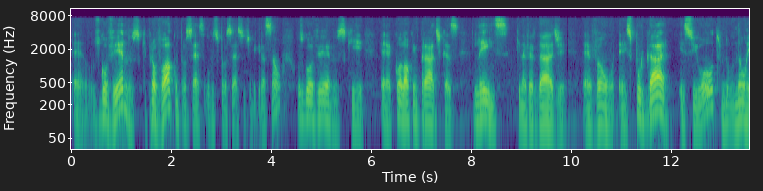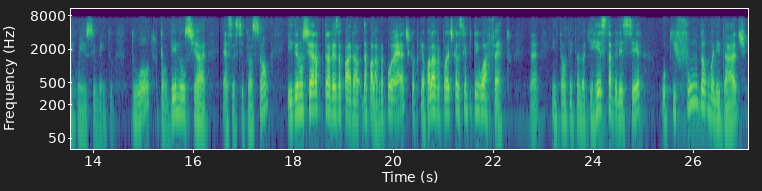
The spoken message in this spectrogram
é, os governos que provocam processo, os processos de imigração, os governos que é, colocam em práticas leis que na verdade é, vão é, expurgar esse outro, no não reconhecimento do outro, então denunciar essa situação e denunciar através da, da palavra poética, porque a palavra poética ela sempre tem o afeto, né? Então tentando aqui restabelecer o que funda a humanidade,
